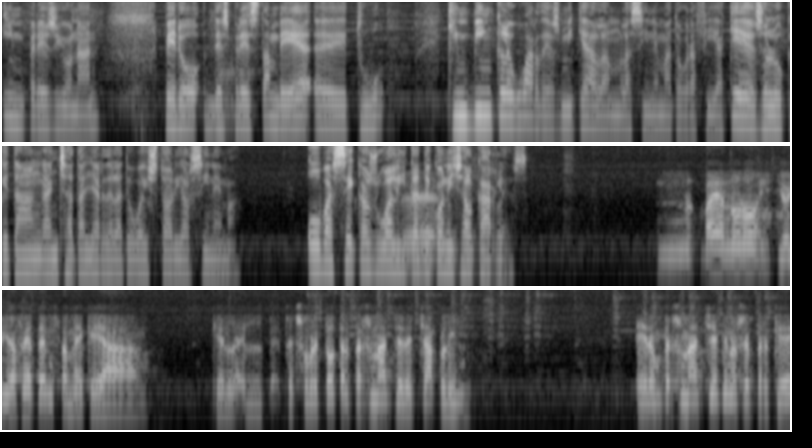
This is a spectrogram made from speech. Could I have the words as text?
impressionant, però després també eh, tu Quin vincle guardes, Miquel, amb la cinematografia? Què és el que t'ha enganxat al llarg de la teua història al cinema? O va ser casualitat eh... de conèixer el Carles? No, vaja, no, no, jo ja feia temps també que ha... que el, el, sobretot el personatge de Chaplin era un personatge que no sé per què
